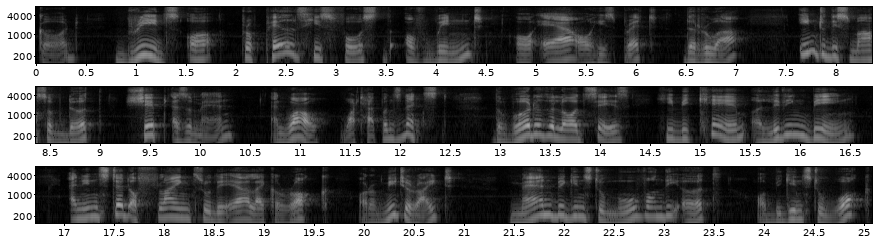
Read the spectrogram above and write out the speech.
God breathes or propels his force of wind or air or his breath, the Ruah, into this mass of dirt shaped as a man. And wow, what happens next? The word of the Lord says, He became a living being, and instead of flying through the air like a rock or a meteorite, man begins to move on the earth or begins to walk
